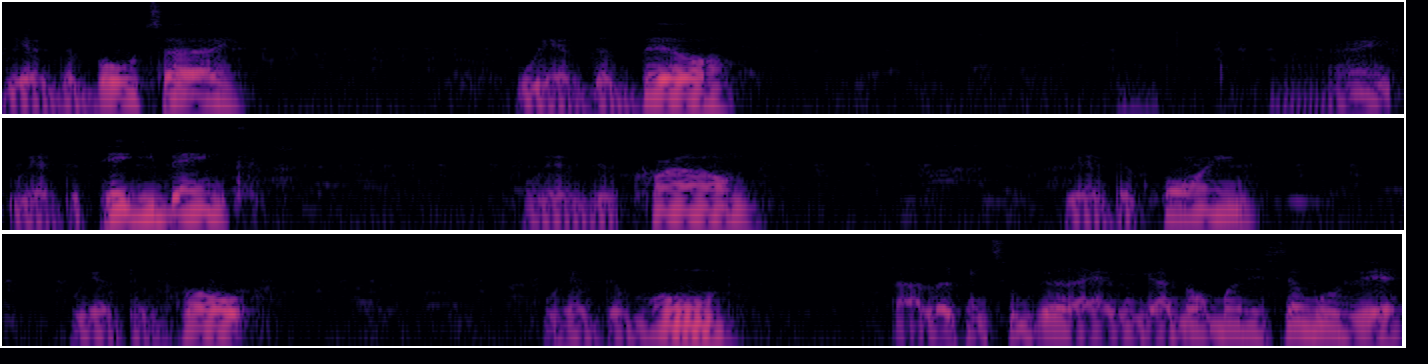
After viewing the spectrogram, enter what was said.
We have the bow tie. We have the bell. All right. We have the piggy bank. We have the crown. We have the coin. We have the vault. We have the moon. It's not looking too good. I haven't got no money symbols here.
